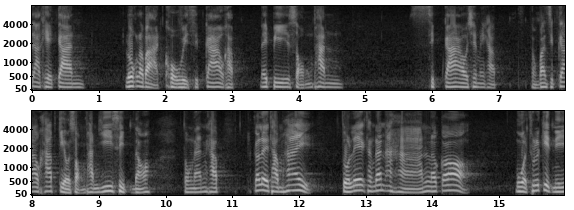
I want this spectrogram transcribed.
จากเหตุการณ์โรคระบาดโควิด -19 ครับ ในปี 2019 ใช่ไหมครับ 2019 คาบเกี่ยว 2020 เนาะตรงนั้นครับ ก็เลยทำให้ตัวเลขทางด้านอาหาร แล้วก็หมวดธุรกิจนี้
